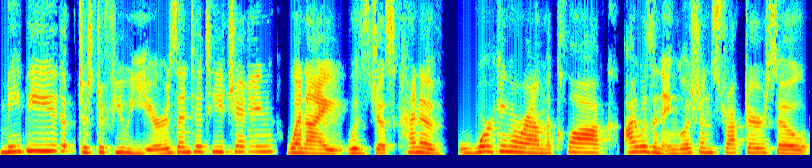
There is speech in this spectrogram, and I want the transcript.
maybe just a few years into teaching when I was just kind of working around the clock. I was an English instructor, so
